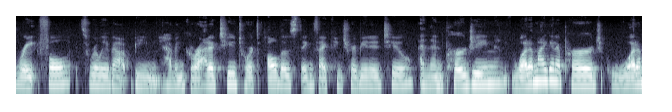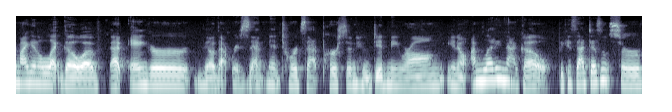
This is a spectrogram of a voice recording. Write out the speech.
grateful. It's really about being having gratitude towards all those things I contributed to, and then purging what am I going to purge? What am I going to let go of? That anger, you know, that resentment towards that person who did me wrong, you know, I'm letting that go because that doesn't serve,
